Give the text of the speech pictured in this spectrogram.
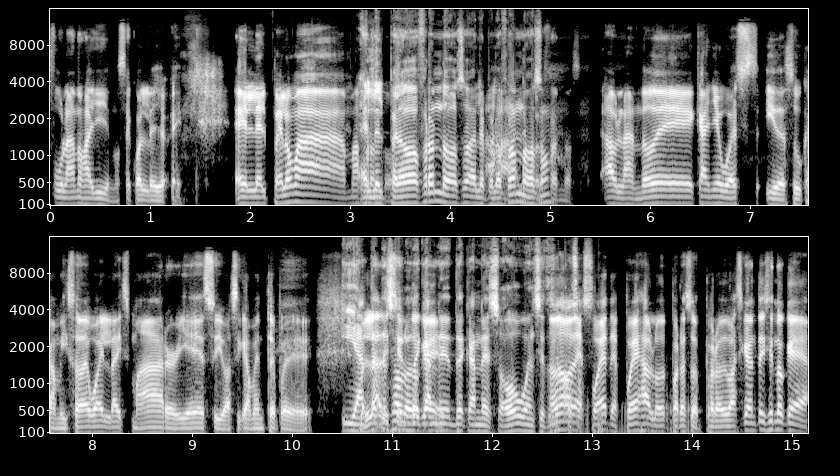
fulanos allí, no sé cuál de ellos es, el del pelo más, más El del pelo frondoso, el del pelo frondoso. Hablando de Kanye West y de su camisa de White Lives Matter y eso, y básicamente, pues. Y antes eso habló de, que- de Candace Owens y No, todas no, cosas. después, después habló por eso, pero básicamente diciendo que,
